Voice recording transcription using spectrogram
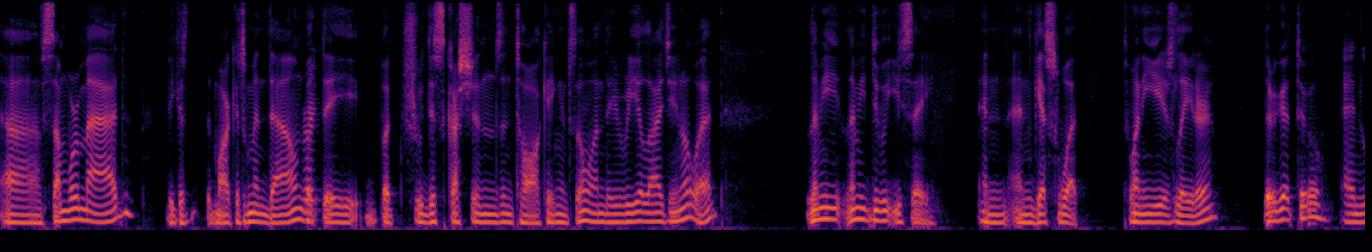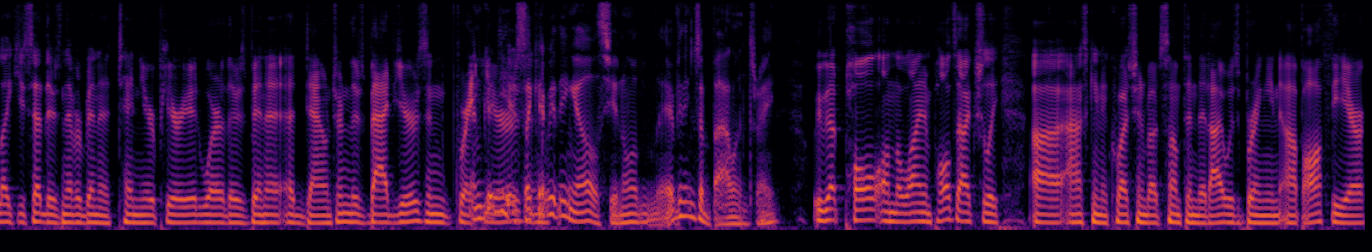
Uh, some were mad because the markets went down, Right. but they, but through discussions and talking and so on, they realized, you know what? Let me let me do what you say, and and guess what? Twenty years later, they're good to go. And like you said, there's never been a 10 year period where there's been a, a downturn. There's bad years and great and good years. years, like everything else, you know, everything's a balance, right? we've got Paul on the line, and Paul's actually uh, asking a question about something that I was bringing up off the air.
